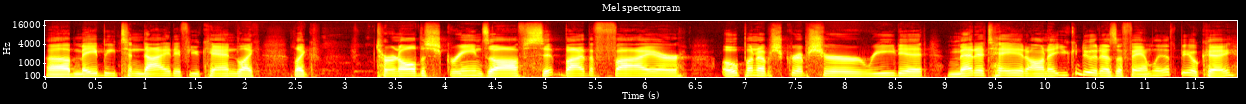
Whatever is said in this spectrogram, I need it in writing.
Uh, maybe tonight, if you can, like, like turn all the screens off, sit by the fire, open up scripture, read it, meditate on it. You can do it as a family, that'd be okay.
